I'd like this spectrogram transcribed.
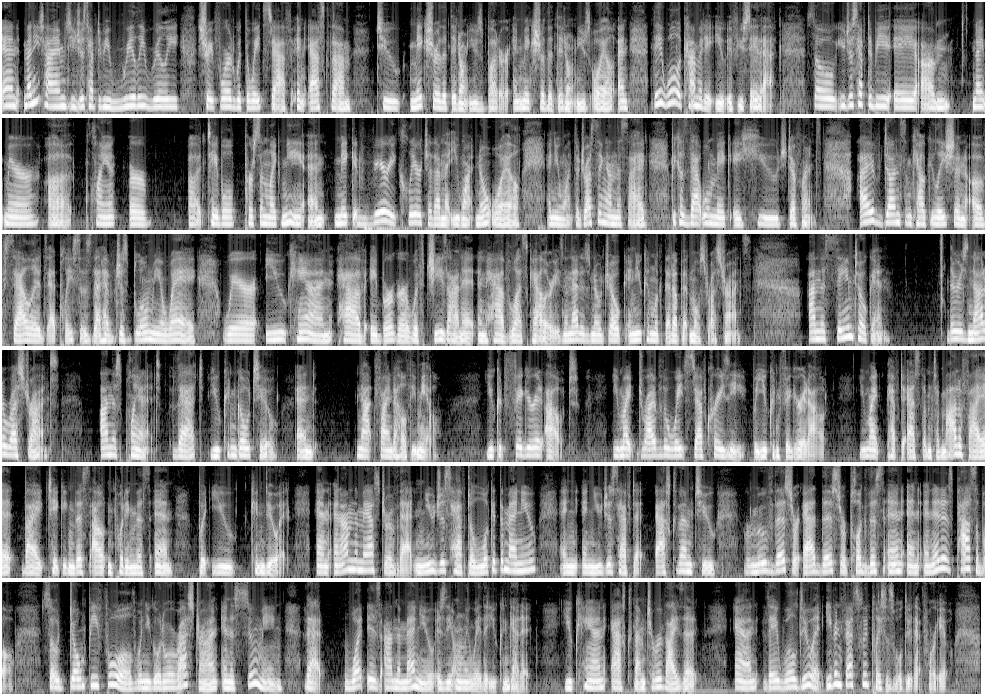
And many times you just have to be really, really straightforward with the wait staff and ask them to make sure that they don't use butter and make sure that they don't use oil. And they will accommodate you if you say that. So you just have to be a um, nightmare uh, client or uh, table person like me and make it very clear to them that you want no oil and you want the dressing on the side because that will make a huge difference. I've done some calculation of salads at places that have just blown me away where you can have a burger with cheese on it and have less calories. And that is no joke. And you can look that up at most restaurants. On the same token, there is not a restaurant on this planet that you can go to and not find a healthy meal. You could figure it out. You might drive the wait staff crazy, but you can figure it out. You might have to ask them to modify it by taking this out and putting this in, but you can do it. And and I'm the master of that. And you just have to look at the menu and and you just have to ask them to remove this or add this or plug this in and and it is possible. So don't be fooled when you go to a restaurant in assuming that what is on the menu is the only way that you can get it. You can ask them to revise it, and they will do it. Even fast food places will do that for you.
